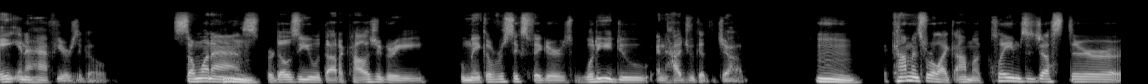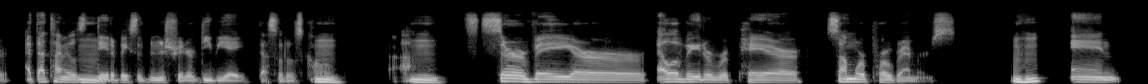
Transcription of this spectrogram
eight and a half years ago. Someone hmm. asked, for those of you without a college degree, who make over six figures. What do you do and how'd you get the job? Mm. The comments were like, I'm a claims adjuster. At that time, it was mm. database administrator, DBA. That's what it was called. Mm. Uh, mm. surveyor, elevator repair. Some were programmers. Mm-hmm. And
